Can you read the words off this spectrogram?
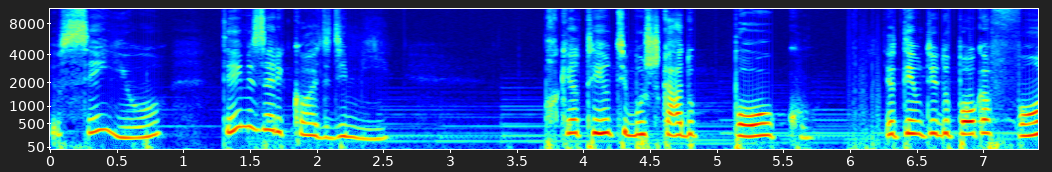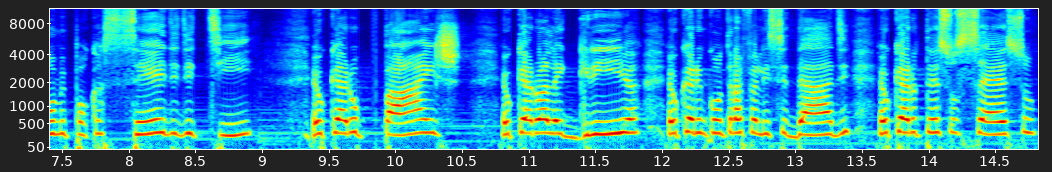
Eu, Senhor, tem misericórdia de mim, porque eu tenho te buscado pouco. Eu tenho tido pouca fome, pouca sede de ti. Eu quero paz, eu quero alegria, eu quero encontrar felicidade, eu quero ter sucesso.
